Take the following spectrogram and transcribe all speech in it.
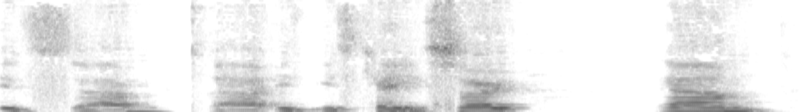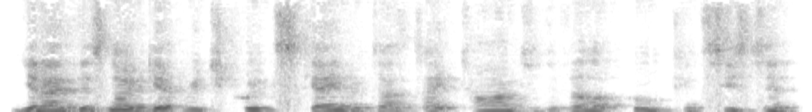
is, um, uh, is, is key. So um, you know there's no get rich quick scheme. It does take time to develop good, consistent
